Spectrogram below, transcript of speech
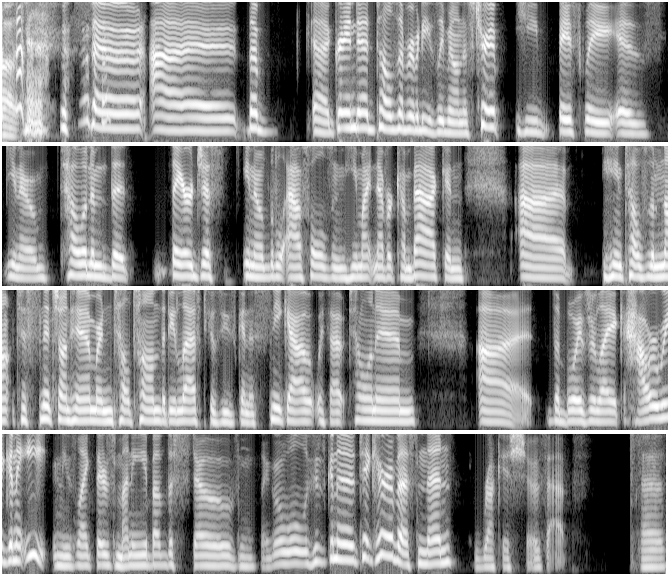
Uh, so uh, the uh, granddad tells everybody he's leaving on his trip. He basically is, you know, telling him that they are just, you know, little assholes and he might never come back. And uh, he tells them not to snitch on him and tell Tom that he left because he's going to sneak out without telling him. Uh, the boys are like, "How are we going to eat?" And he's like, "There's money above the stove." And he's like, "Oh well, who's going to take care of us?" And then Ruckus shows up. uh,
